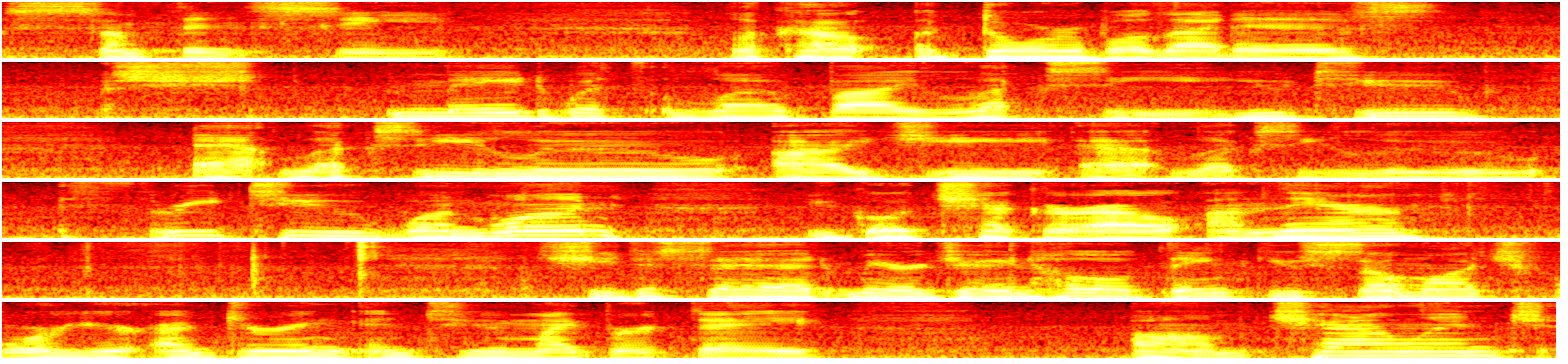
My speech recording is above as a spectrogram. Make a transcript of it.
something C. Look how adorable that is. Made with love by Lexy. YouTube at Lexy Lou. IG at Lexy Lou 3211 you go check her out on there. She just said, Mary Jane, hello, thank you so much for your entering into my birthday um, challenge.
